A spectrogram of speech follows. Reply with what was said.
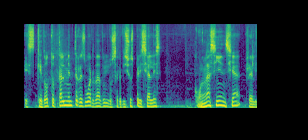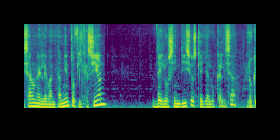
es- es- quedó totalmente resguardado y los servicios periciales con la ciencia realizaron el levantamiento, fijación de los indicios que haya localizado. Ok.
